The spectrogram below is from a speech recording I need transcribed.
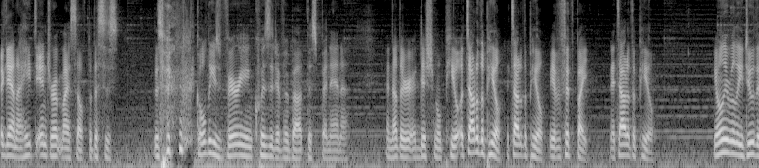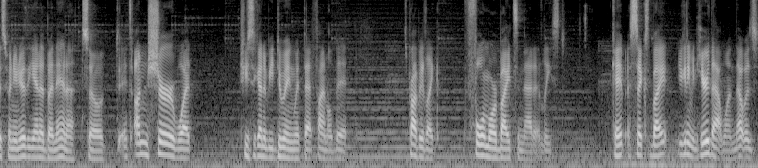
Again, I hate to interrupt myself, but this is this Goldie is very inquisitive about this banana. Another additional peel. It's out of the peel. It's out of the peel. We have a fifth bite. It's out of the peel. You only really do this when you're near the end of banana, so it's unsure what she's going to be doing with that final bit. It's probably like four more bites in that at least. Okay, a sixth bite. You can even hear that one. That was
